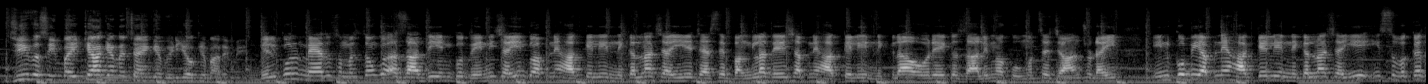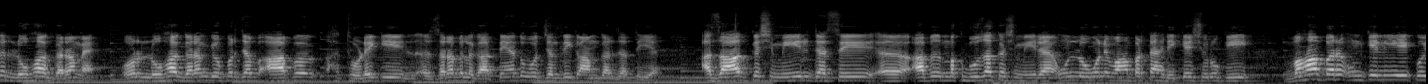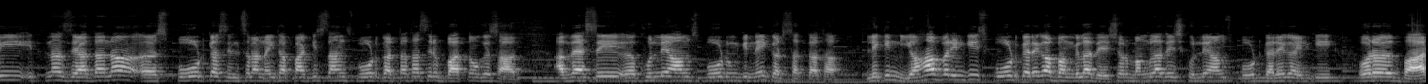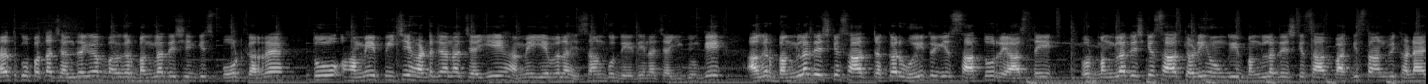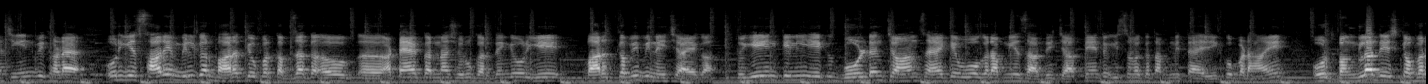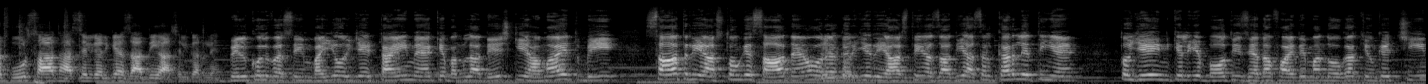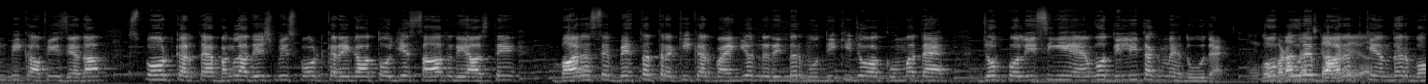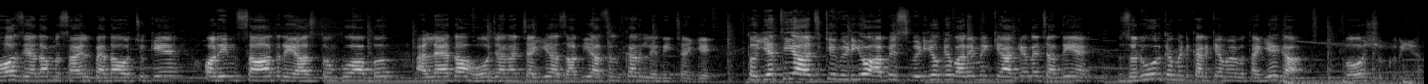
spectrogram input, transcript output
जी वसीम भाई, क्या कहना चाहेंगे वीडियो के बारे में? बिल्कुल, मैं तो समझता हूँ कि आज़ादी इनको देनी चाहिए, इनको अपने हक के लिए निकलना चाहिए। जैसे बांग्लादेश अपने हक के लिए निकला और एक जालिम हुकूमत से जान छुड़ाई, इनको भी अपने हक के लिए निकलना चाहिए। इस वक्त लोहा गर्म है और लोहा गर्म के ऊपर जब आप हथौड़े की ज़रब लगाते हैं तो वो जल्दी काम कर जाती है। आज़ाद कश्मीर जैसे अब मकबूजा कश्मीर है, उन लोगों ने वहाँ पर तहरीकें शुरू की। वहाँ पर उनके लिए कोई इतना ज़्यादा ना स्पोर्ट का सिलसिला नहीं था। पाकिस्तान सपोर्ट करता था सिर्फ़ बातों के साथ। अब वैसे खुले खुलेआम सपोर्ट उनकी नहीं कर सकता था। लेकिन यहाँ पर इनकी सपोर्ट करेगा बांग्लादेश और बांग्लादेश खुलेआम सपोर्ट करेगा इनकी। और भारत को पता चल जाएगा, अगर बांग्लादेश इनकी सपोर्ट कर रहा है तो हमें पीछे हट जाना चाहिए हमें ये वाला हिस्सा उनको दे देना चाहिए क्योंकि अगर बांग्लादेश के साथ टक्कर हुई तो ये सातों रियासतें और बांग्लादेश के साथ खड़ी होंगी बांग्लादेश के साथ पाकिस्तान भी खड़ा है चीन भी खड़ा है और ये सारे मिलकर भारत के ऊपर कब्जा क- अ, अटैक करना शुरू कर देंगे और ये भारत कभी भी नहीं चाहेगा। तो ये इनके लिए एक गोल्डन चांस है कि वो अगर अपनी आज़ादी चाहते हैं तो इस वक्त अपनी तहरीक को बढ़ाएँ और बांग्लादेश का भरपूर साथ हासिल करके आज़ादी हासिल कर लें। बिल्कुल वसीम भाई और ये टाइम है कि बांग्लादेश की हमायत भी सात रियासतों के साथ है और अगर ये रियासतें आज़ादी हासिल कर लेती हैं तो ये इनके लिए बहुत ही ज़्यादा फ़ायदेमंद होगा क्योंकि चीन भी काफ़ी ज़्यादा सपोर्ट करता है बांग्लादेश भी सपोर्ट करेगा तो ये सात रियासतें भारत से बेहतर तरक्की कर पाएँगी और नरेंद्र मोदी की जो हुकूमत है जो पॉलिसियाँ हैं वो दिल्ली तक महदूद है। वो पूरे भारत के अंदर बहुत ज़्यादा मसाइल पैदा हो चुके हैं और इन सात रियासतों को अब अलहदा हो जाना चाहिए आज़ादी हासिल कर लेनी चाहिए। तो ये थी आज की वीडियो। आप इस वीडियो के बारे में क्या कहना चाहते हैं ज़रूर कमेंट करके हमें बताइएगा। बहुत शुक्रिया।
